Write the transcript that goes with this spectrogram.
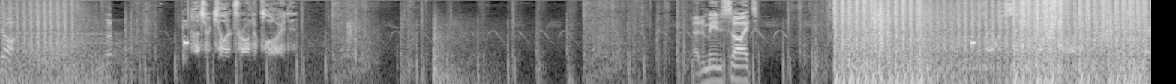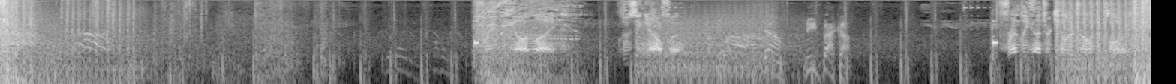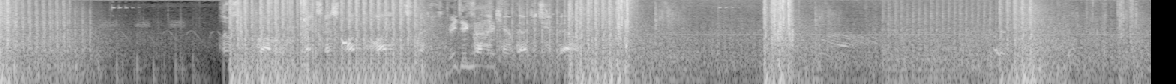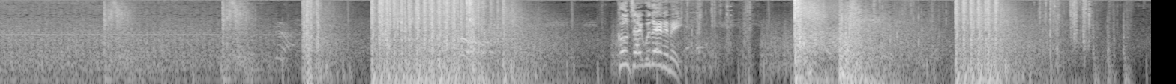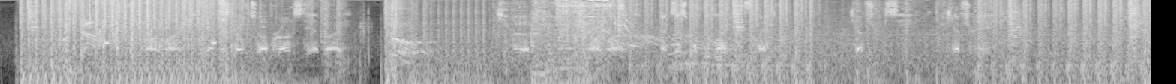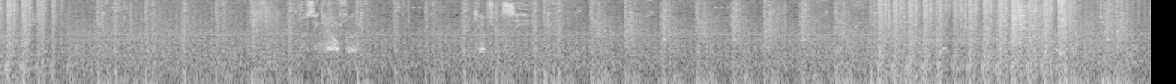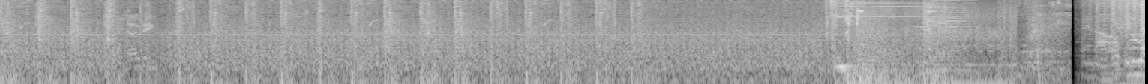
Not shot. Hunter-killer drone deployed. Enemy in sight. Friendly sentry deployed. UAV online. Losing Alpha. Down. Need backup. Friendly hunter-killer drone deployed. Losing Bravo. XS-1 Goliath is ready. Changing Friendly mag. care package inbound. Contact with enemy. On standby.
